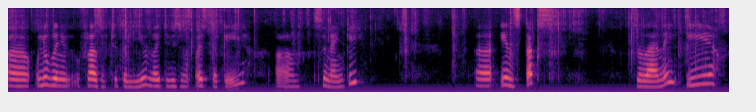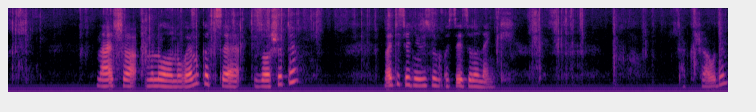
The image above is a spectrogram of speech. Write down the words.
Е, улюблені фрази вчителів. Давайте візьмемо ось такий е, синенький. Е, Instax зелений і наша минула новинка це зошити. Давайте сьогодні візьмемо ось цей зелененький. Так, ще один.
